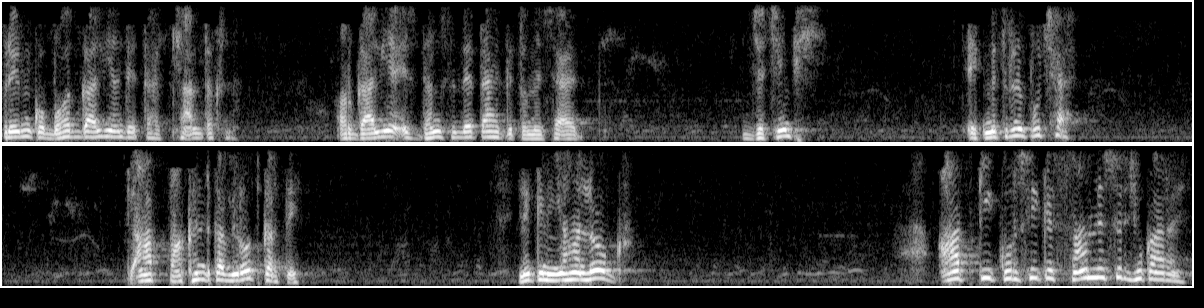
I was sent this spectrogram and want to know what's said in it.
प्रेम को बहुत गालियाँ देता है, ख्याल रखना। और गालियाँ इस ढंग से देता है कि तुम्हें शायद जचे भी। एक मित्र ने पूछा है कि आप पाखंड का विरोध करते लेकिन यहाँ लोग आपकी कुर्सी के सामने सिर झुका रहे हैं।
